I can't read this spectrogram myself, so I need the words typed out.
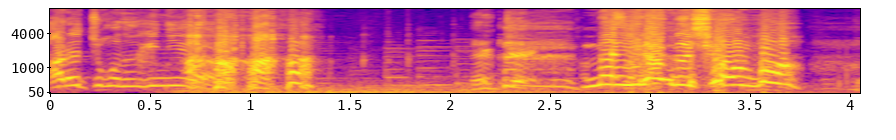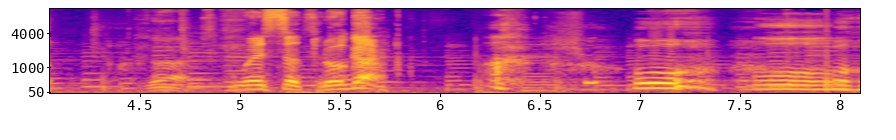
아래쪽은 흑인이야? 나 이런 거 처음 봐. 왜써 들어가 오, 오.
